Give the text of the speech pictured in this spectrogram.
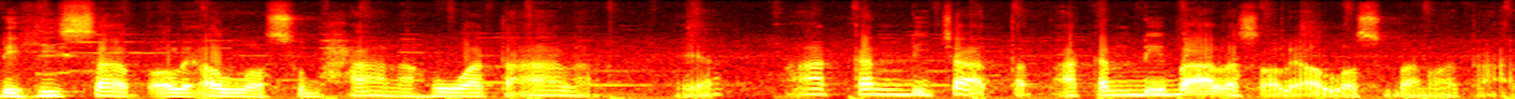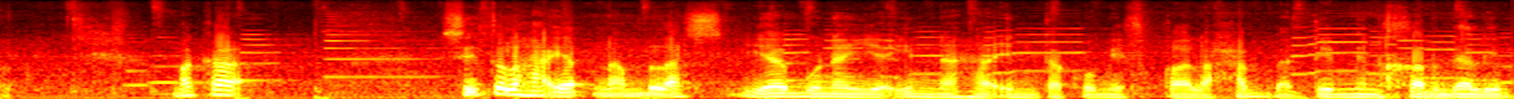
dihisap oleh Allah Subhanahu wa taala, ya, akan dicatat, akan dibalas oleh Allah Subhanahu wa taala. Maka situlah ayat 16, ya bunayya innaha intakum mithqala habatin min khardalin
